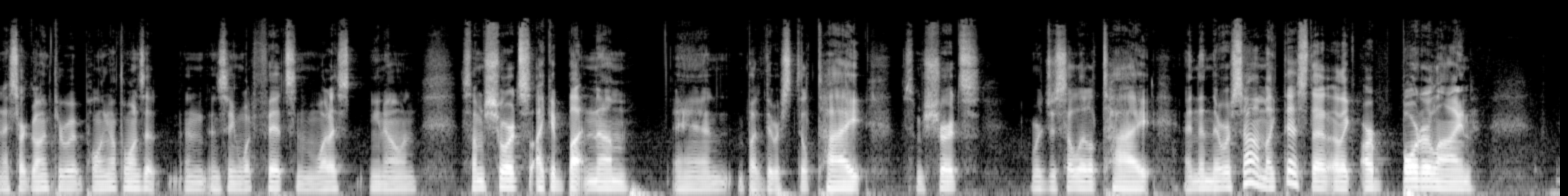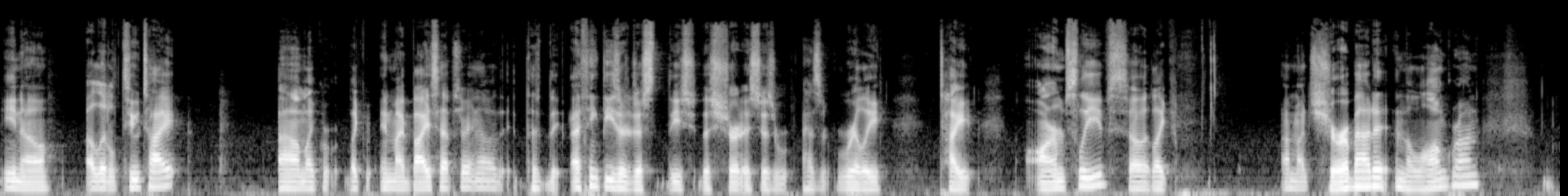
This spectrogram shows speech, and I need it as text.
and I start going through it, pulling out the ones that and, and seeing what fits and what I you know and some shorts I could button them and but they were still tight. Some shirts were just a little tight, and then there were some like this that are like are borderline, you know, a little too tight. Um, like like in my biceps right now, the, the, I think these are just these. This shirt is just has really tight arm sleeves, so it like I'm not sure about it in the long run,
